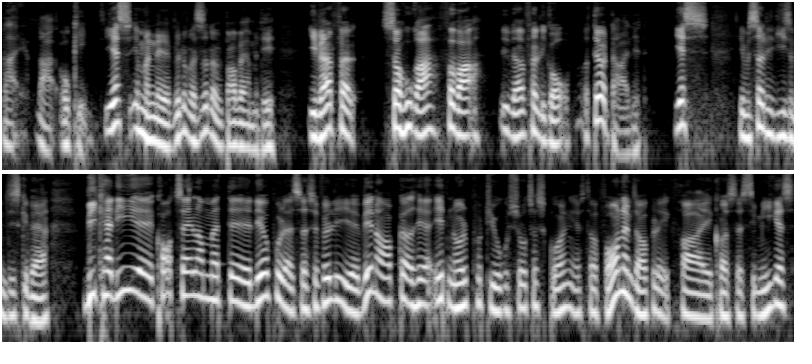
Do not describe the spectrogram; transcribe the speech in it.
Nej. nej, okay. Yes, jamen, øh, ved du hvad, så lader vi bare være med det. I hvert fald, så hurra for var, i hvert fald i går, og det var dejligt. Yes, jamen så er det lige som det skal være. Vi kan lige øh, kort tale om, at øh, Liverpool altså selvfølgelig øh, vinder opgøret her 1-0 på Diogo Jotas scoring efter fornemt oplæg fra øh, Costa Simigas,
